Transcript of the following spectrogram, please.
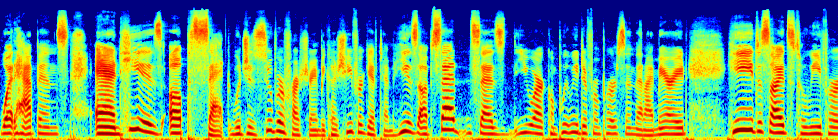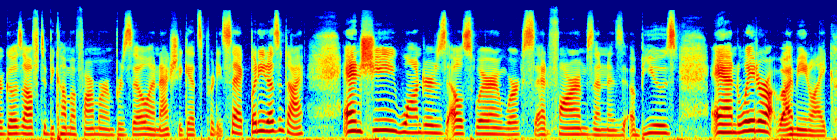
what happens, and he is upset, which is super frustrating because she forgave him. He is upset, says, You are a completely different person than I married. He decides to leave her, goes off to become a farmer in Brazil, and actually gets pretty sick, but he doesn't die. And she wanders elsewhere and works at farms and is abused. And later, I mean, like,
